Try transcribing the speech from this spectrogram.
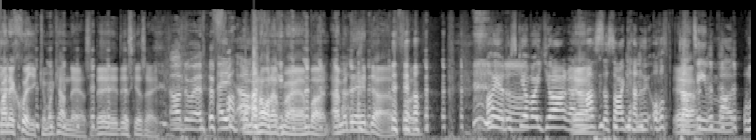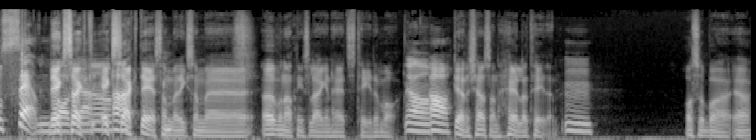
man är sjuk om man kan det alltså. det, det ska jag säga. ja, då är det fan. ja. Om man har den för mig, bara, nej men det är där. För, Ah, ja, då ska jag bara göra en Ja. massa saker här nu i åtta Ja. timmar och sen det är exakt, det- exakt det som liksom eh, övernattningslägenhetstiden var. Ja. Ja. Den känslan hela tiden. Mm. Och så bara, ja.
